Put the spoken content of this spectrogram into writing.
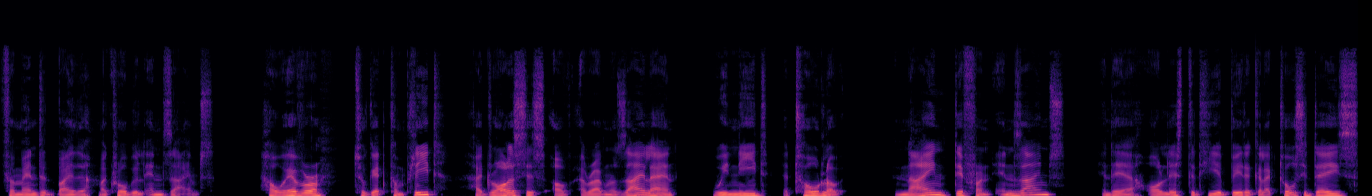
fermented by the microbial enzymes. However, to get complete hydrolysis of arabinoxylan, we need a total of nine different enzymes, and they are all listed here. Beta galactosidase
